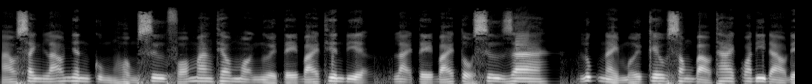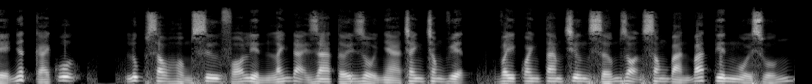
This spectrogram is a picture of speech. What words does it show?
Áo xanh lão nhân cùng Hồng Sư Phó mang theo mọi người tế bái thiên địa, lại tế bái tổ sư ra, lúc này mới kêu xong bảo thai qua đi đảo để nhất cái quốc. Lúc sau Hồng Sư Phó liền lánh đại gia tới rồi nhà tranh trong viện, vây quanh tam trương sớm dọn xong bàn bát tiên ngồi xuống,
